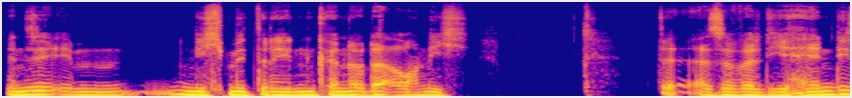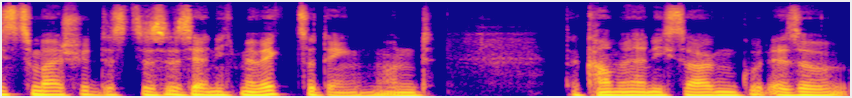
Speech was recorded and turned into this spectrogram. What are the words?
wenn sie eben nicht mitreden können oder auch nicht. Also, weil die Handys zum Beispiel, das, das ist ja nicht mehr wegzudenken. Und da kann man ja nicht sagen, gut, also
